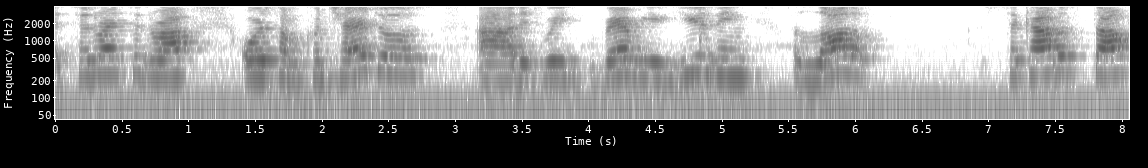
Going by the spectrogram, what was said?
etc uh, etc et or some concertos uh, that we where we're using a lot of staccato stuff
